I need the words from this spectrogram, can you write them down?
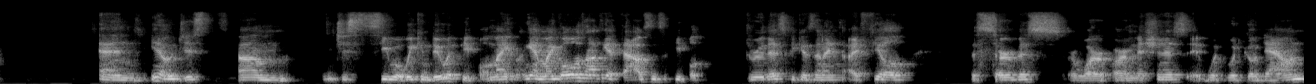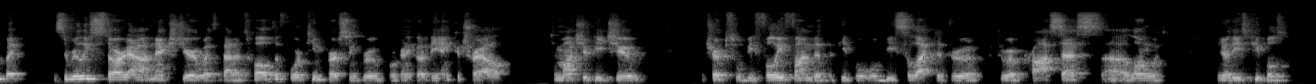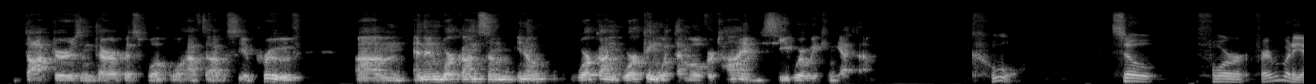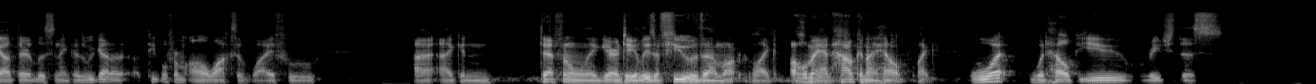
And you know just um, just see what we can do with people. My again my goal is not to get thousands of people through this because then I, I feel the service or our mission is, it would, would go down. But it's to really start out next year with about a 12 to 14 person group. We're going to go to the Inca Trail to Machu Picchu. The trips will be fully funded. The people will be selected through a, through a process uh, along with, you know, these people's doctors and therapists will, will have to obviously approve. Um, and then work on some, you know, work on working with them over time to see where we can get them. Cool. So for for everybody out there listening, because we got a, people from all walks of life who I, I can definitely guarantee at least a few of them are like, oh man, how can I help? Like, what would help you reach this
